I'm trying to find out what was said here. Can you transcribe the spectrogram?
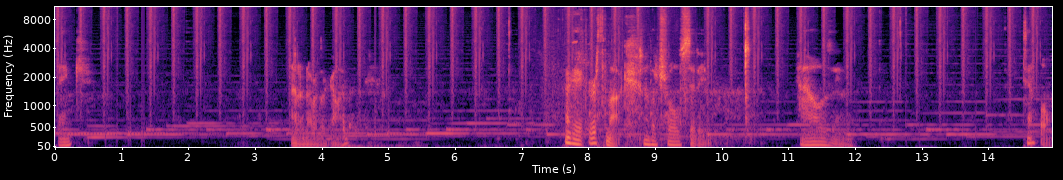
think. I don't know where they're going. Okay, Earthmuck, another troll city. Housing. Temple.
